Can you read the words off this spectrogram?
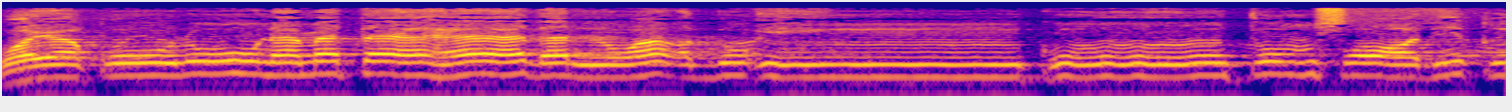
وَيَقُولُونَ مَتَىٰ هَٰذَا الْوَعْدُ إِن كُنتُمْ صَادِقِينَ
